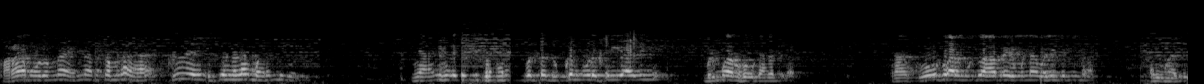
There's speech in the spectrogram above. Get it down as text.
பராமோதம்னா என்ன அர்த்தம்னா கீழே துக்கங்கள்லாம் மறந்து போகுது ஞானிகளுக்கு துக்கம் கூட தெரியாது பிரம்மானுபவ காலத்துல நான் கோபாரம் கொடுத்து ஆபரேஷன் பண்ணா வழி தெரியுமா? அது மாதிரி.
